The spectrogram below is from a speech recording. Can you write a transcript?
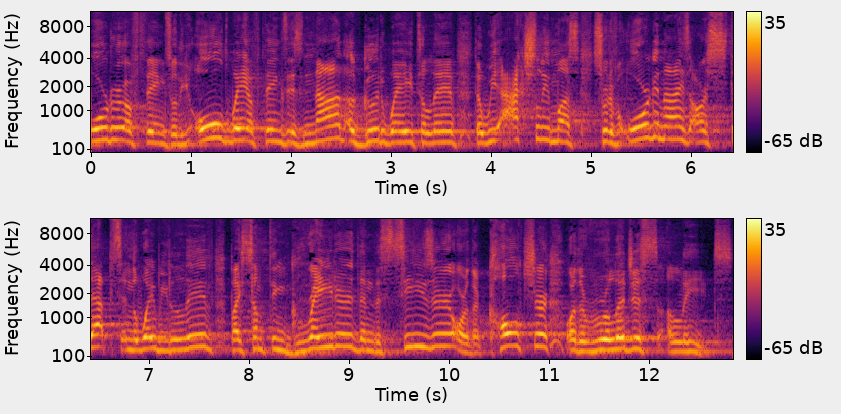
order of things or the old way of things is not a good way to live, that we actually must sort of organize our steps in the way we live by something greater than the Caesar or the culture or the religious elite.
